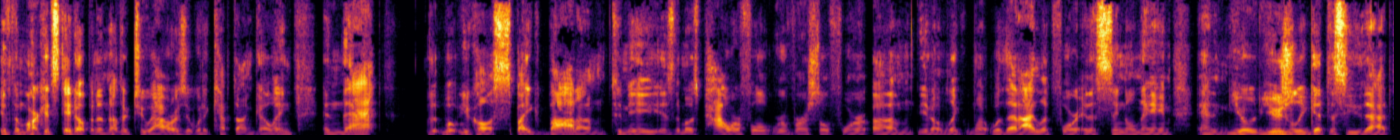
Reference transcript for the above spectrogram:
if the market stayed open another two hours, it would have kept on going, and that what you call a spike bottom to me is the most powerful reversal for um you know like what, what that i look for in a single name and you'll usually get to see that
